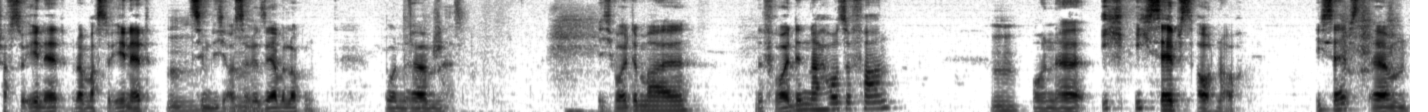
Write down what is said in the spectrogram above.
schaffst du eh nicht oder machst du eh nicht, ziemlich aus der Reserve locken. Und ähm, Scheiße. ich wollte mal eine Freundin nach Hause fahren. Und äh, ich, ich selbst auch noch. ich selbst ähm,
